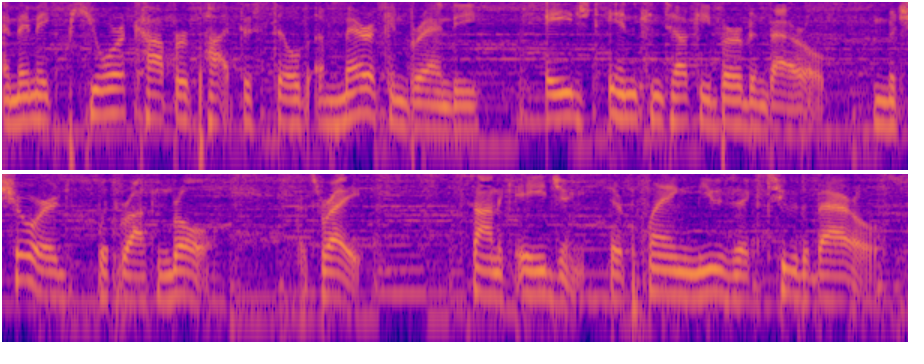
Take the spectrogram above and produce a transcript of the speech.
and they make pure copper pot distilled American brandy aged in Kentucky bourbon barrels, matured with rock and roll. That's right. Sonic aging. They're playing music to the barrels.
